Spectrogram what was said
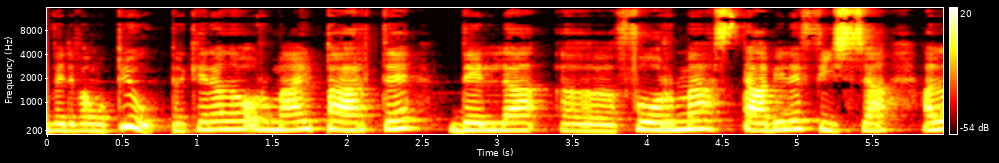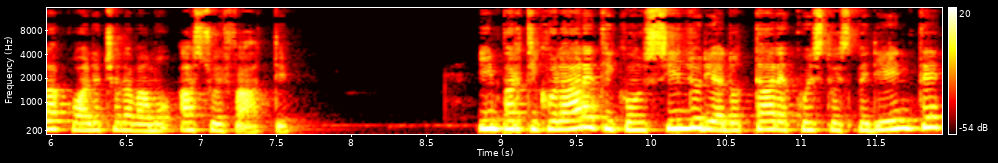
vedevamo più perché erano ormai parte della uh, forma stabile fissa alla quale ci eravamo assuefatti. In particolare ti consiglio di adottare questo espediente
